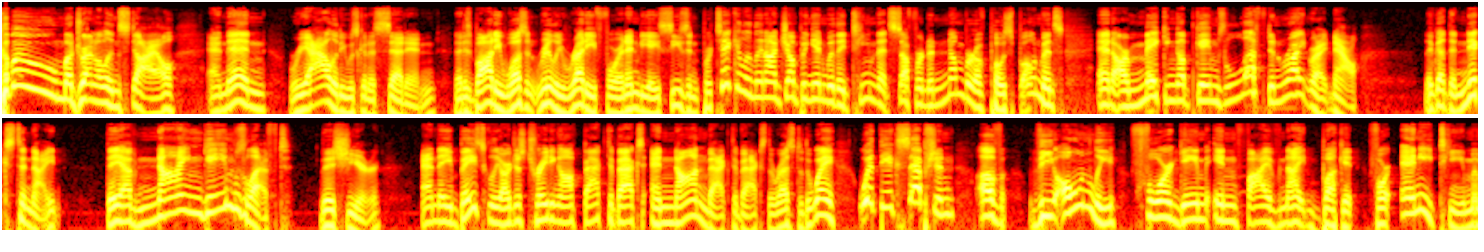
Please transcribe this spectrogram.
kaboom, adrenaline style, and then reality was going to set in that his body wasn't really ready for an NBA season, particularly not jumping in with a team that suffered a number of postponements and are making up games left and right right now. They've got the Knicks tonight. They have nine games left this year and they basically are just trading off back to backs and non back to backs the rest of the way, with the exception of the only four game in five night bucket for any team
